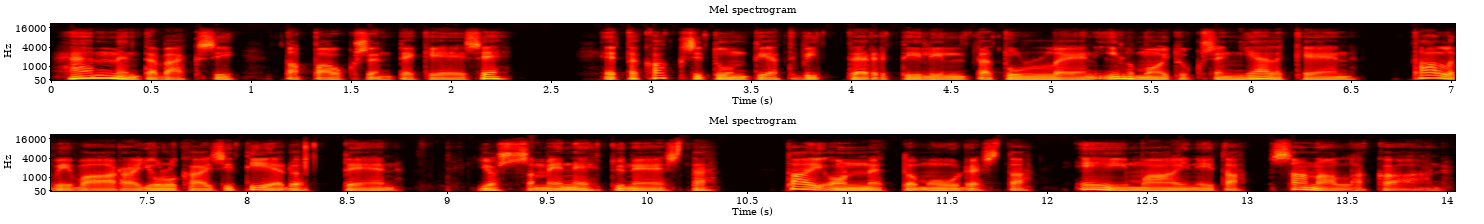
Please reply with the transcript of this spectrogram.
Hämmentäväksi tapauksen tekee se, että kaksi tuntia Twitter-tililtä tulleen ilmoituksen jälkeen Talvivaara julkaisi tiedotteen, jossa menehtyneestä tai onnettomuudesta ei mainita sanallakaan.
